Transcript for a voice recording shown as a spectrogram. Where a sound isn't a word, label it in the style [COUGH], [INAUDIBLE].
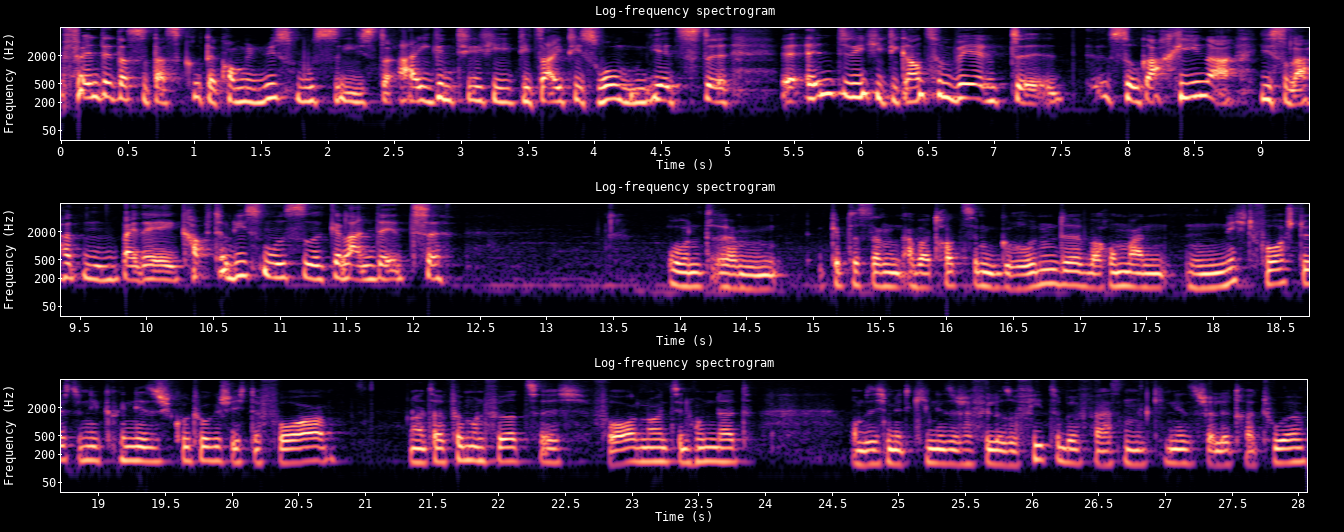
fände, dass das, der Kommunismus ist eigentlich, die Zeit ist rum. Jetzt äh, endlich die ganze Welt, äh, sogar China, ist bei dem Kapitalismus gelandet. Und ähm, gibt es dann aber trotzdem Gründe, warum man nicht vorstößt in die chinesische Kulturgeschichte vor 1945, vor 1900? Um sich mit chinesischer Philosophie zu befassen, mit chinesischer Literatur?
